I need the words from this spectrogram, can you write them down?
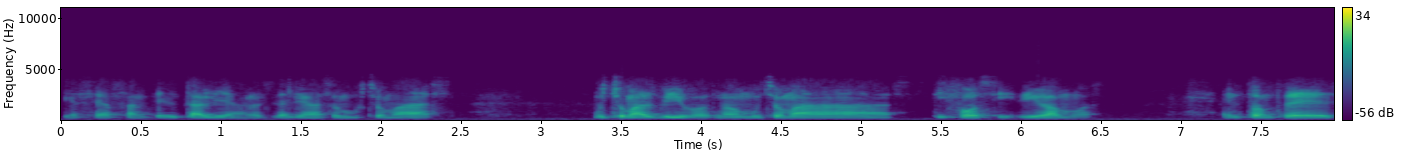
ya sea Francia e Italia, los italianos son mucho más mucho más vivos, ¿no? Mucho más tifosi, digamos. Entonces,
